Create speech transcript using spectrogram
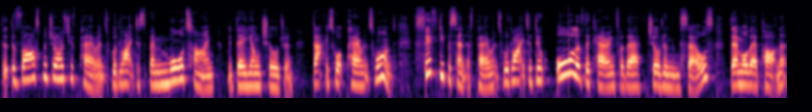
that the vast majority of parents would like to spend more time with their young children. That is what parents want. 50% of parents would like to do all of the caring for their children themselves, them or their partner,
